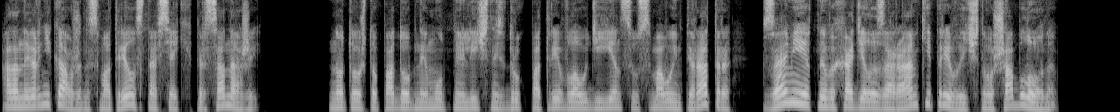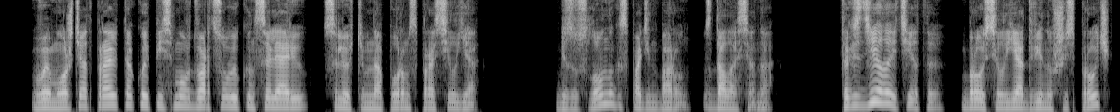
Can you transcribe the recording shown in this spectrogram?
Она наверняка уже насмотрелась на всяких персонажей. Но то, что подобная мутная личность вдруг потребовала аудиенции у самого императора, заметно выходило за рамки привычного шаблона. «Вы можете отправить такое письмо в дворцовую канцелярию?» — с легким напором спросил я. «Безусловно, господин барон», — сдалась она. «Так сделайте это», — бросил я, двинувшись прочь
